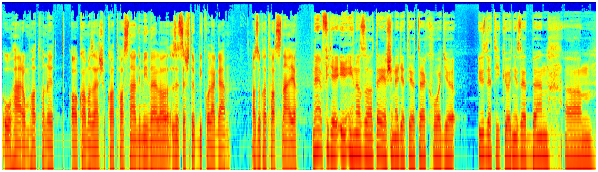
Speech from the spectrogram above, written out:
O365 alkalmazásokat használni, mivel az összes többi kollégám azokat használja. Nem, figyelj, én, én azzal teljesen egyetértek, hogy üzleti környezetben um,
